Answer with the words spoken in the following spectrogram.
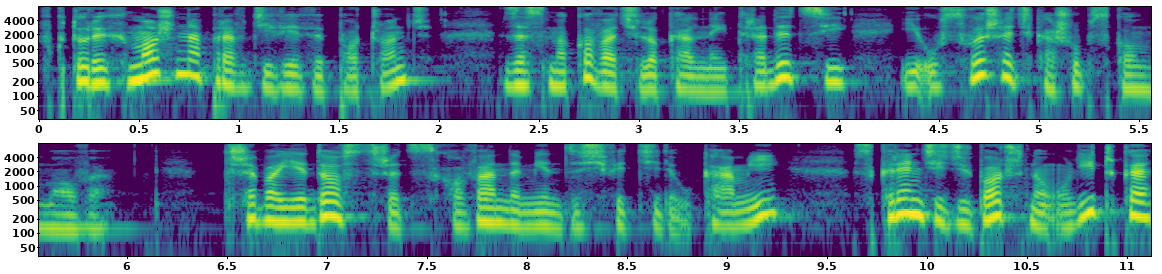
w których można prawdziwie wypocząć, zasmakować lokalnej tradycji i usłyszeć kaszubską mowę. Trzeba je dostrzec schowane między świecidełkami, skręcić w boczną uliczkę,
